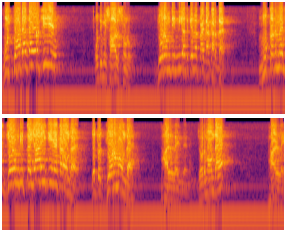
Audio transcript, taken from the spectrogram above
ہوں تا دور کی ہے؟ وہ مثال سنو، جرم دی نیت کیون پیدا کرتا ہے؟ مقدمے جرم دی تیاری کیون کرا ہے؟ جب جرم آ پڑ لیں جرم آ پڑ لیں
